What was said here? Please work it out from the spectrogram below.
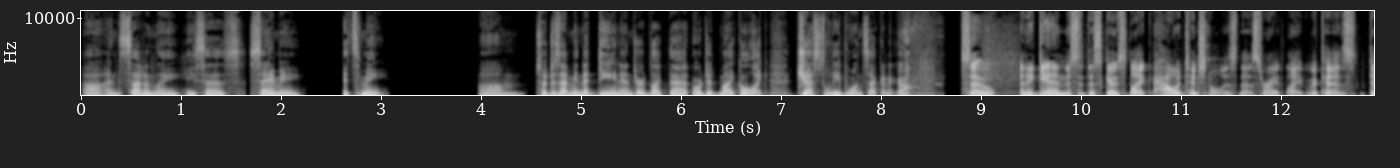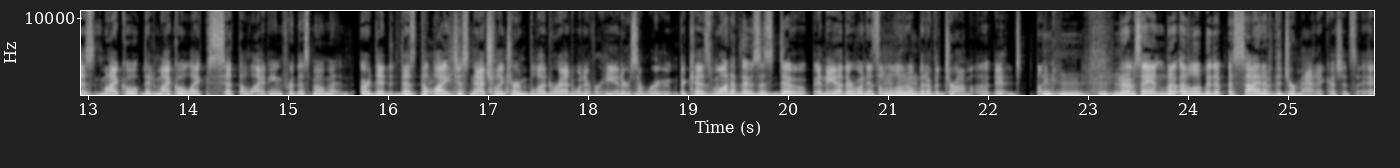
Uh, and suddenly he says, "Sammy, it's me." Um, so does that mean that Dean entered like that, or did Michael like just leave one second ago? So, and again, this is this goes like how intentional is this, right? Like because does Michael did Michael like set the lighting for this moment, or did does the light just naturally turn blood red whenever he enters a room? Because one of those is dope, and the other one is a little Mhm. bit of a drama, It- like Mhm, you know what I'm saying? A little bit of a sign of the dramatic, I should say.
